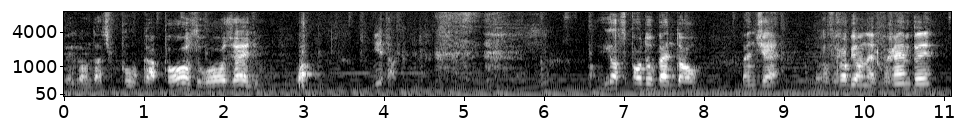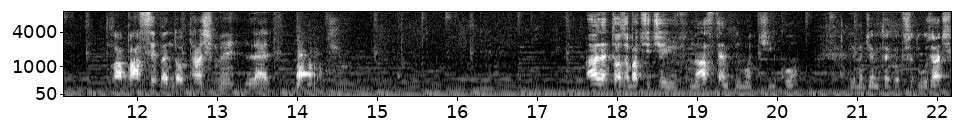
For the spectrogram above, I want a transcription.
wyglądać półka po złożeniu. O, nie tak. No, I od spodu będą, będzie zrobione wręby. Dwa pasy będą taśmy LED. No. Ale to zobaczycie już w następnym odcinku. Nie będziemy tego przedłużać.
